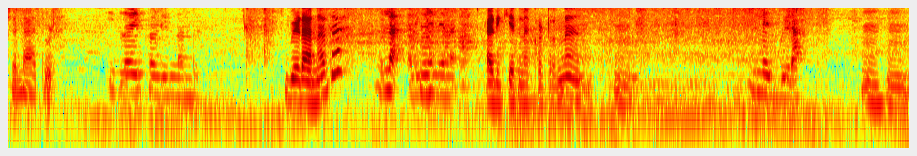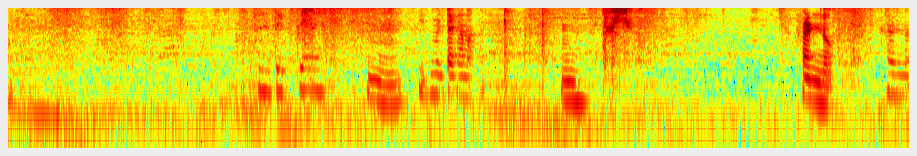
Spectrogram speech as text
ಚಲೋ ಆತು ಬಿಡು. ಇಲ್ಲ ಐತ್ ನೋಡಿ ನಂದು. ಬಿಡ ಅನ್ನೋದ? ಇಲ್ಲ ಕೊಟ್ರನ? ಹ್ಞೂ ಇಲ್ಲ ಐತ್ ಬಿಡ ಹ್ಞೂ ತಿಂತೈತೆ ಹ್ಞೂ ಇದು ಮಿಟ್ಟಕನ ಹಣ್ಣು. ಹಣ್ಣು.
